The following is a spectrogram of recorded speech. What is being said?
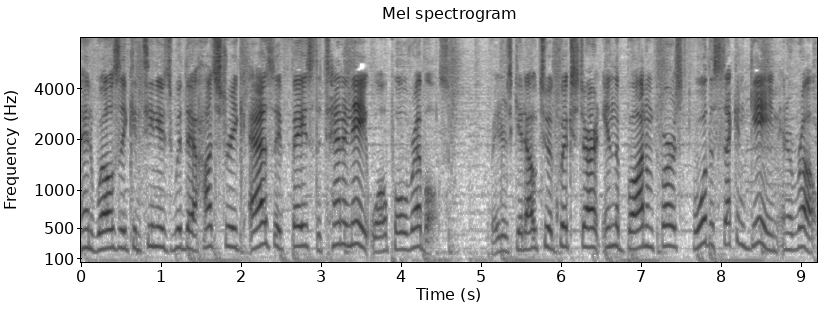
And Wellesley continues with their hot streak as they face the 10 and 8 Walpole Rebels. Raiders get out to a quick start in the bottom first for the second game in a row.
